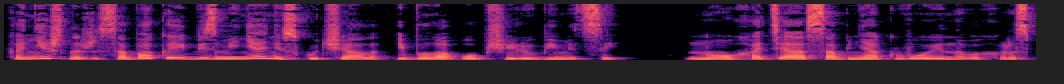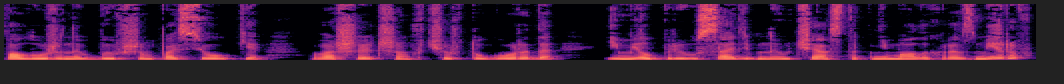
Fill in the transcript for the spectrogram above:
Конечно же, собака и без меня не скучала и была общей любимицей. Но хотя особняк Воиновых, расположенный в бывшем поселке, вошедшем в черту города, имел приусадебный участок немалых размеров,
